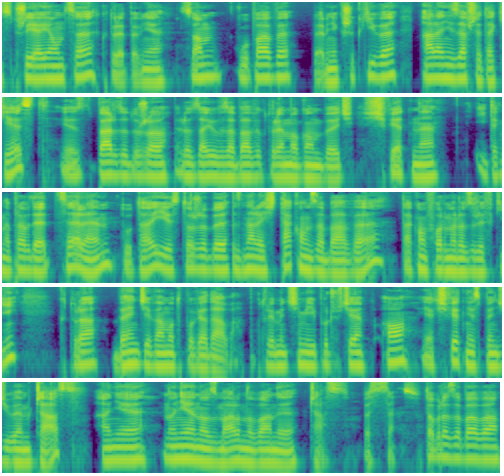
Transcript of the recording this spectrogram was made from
sprzyjające, które pewnie są głupawe, pewnie krzykliwe, ale nie zawsze tak jest. Jest bardzo dużo rodzajów zabawy, które mogą być świetne I tak naprawdę celem tutaj jest to, żeby znaleźć taką zabawę, taką formę rozrywki, która będzie Wam odpowiadała, po której będziecie mieli poczucie, o, jak świetnie spędziłem czas, a nie, no nie, no, zmarnowany czas, bez sensu. Dobra zabawa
